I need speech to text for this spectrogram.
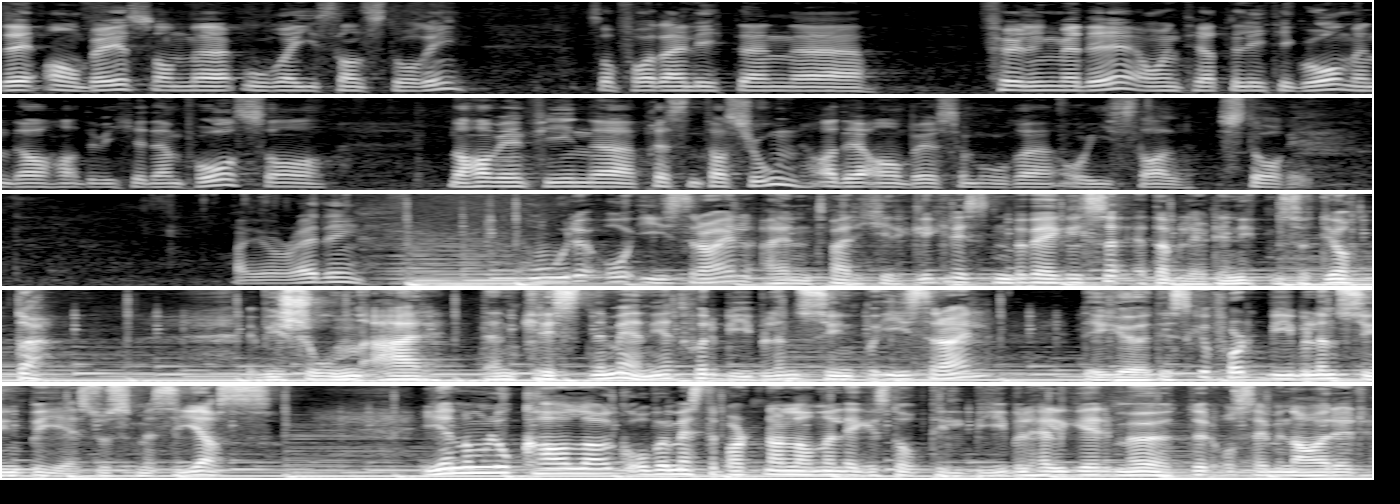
det arbeidet som eh, ordet Israel står i. Så får dere litt en uh, føling med det. Jeg orienterte litt i går, men da hadde vi ikke den på. Så nå har vi en fin uh, presentasjon av det arbeidet som ordet og Israel står i. Are you ready? Ordet og Israel er en tverrkirkelig kristen bevegelse etablert i 1978. Visjonen er den kristne menighet for Bibelens syn på Israel, det jødiske folk Bibelens syn på Jesus Messias. Gjennom lokallag over mesteparten av landet legges det opp til bibelhelger, møter og seminarer.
